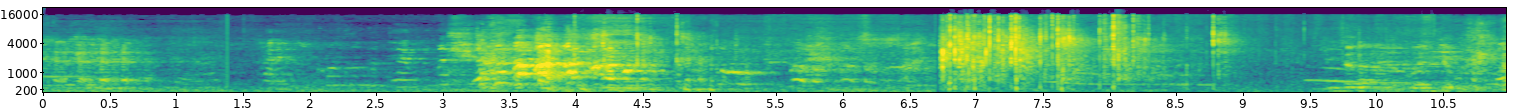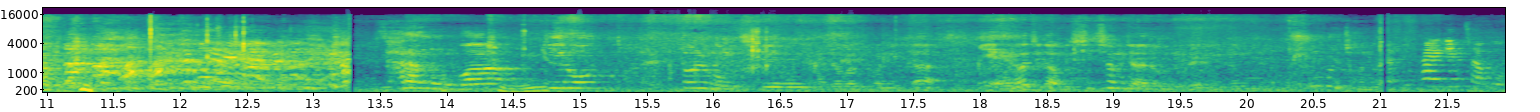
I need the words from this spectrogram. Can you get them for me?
이 콘서트 대박. 사랑과 끼로 똘 뭉치는 가정을 보니까 이 에너지가 우리 시청자 여러분들에게 좀 충분히 전달. 활기차고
